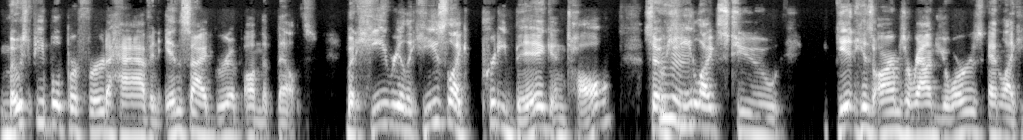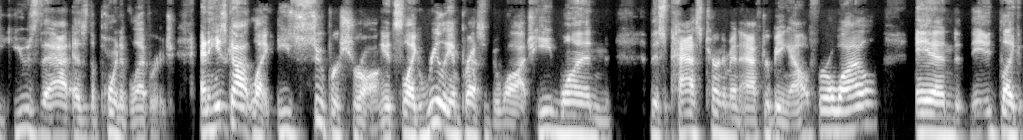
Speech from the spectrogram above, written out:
most people prefer to have an inside grip on the belt but he really he's like pretty big and tall. So he mm-hmm. likes to get his arms around yours and like use that as the point of leverage. And he's got like he's super strong. It's like really impressive to watch. He won this past tournament after being out for a while and it, like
